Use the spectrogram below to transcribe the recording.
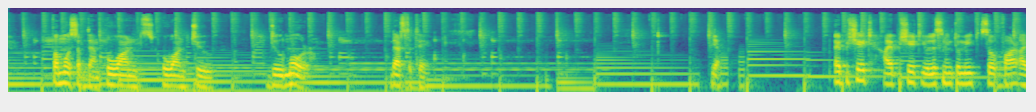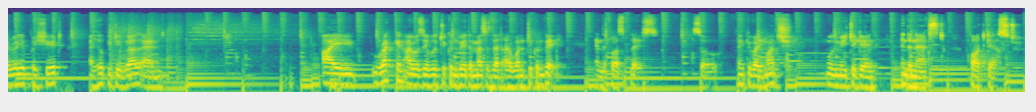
for most of them who wants who want to do more. That's the thing. Yeah. I appreciate i appreciate you listening to me so far. I really appreciate. I hope you do well and i reckon i was able to convey the message that i wanted to convey in the first place. So thank you very much. We'll meet again in the next podcast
